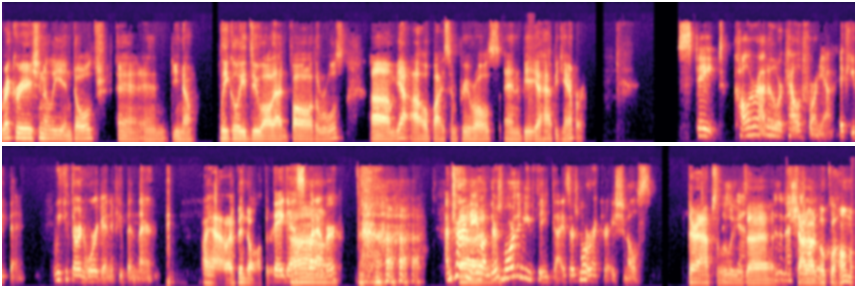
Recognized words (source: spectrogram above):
recreationally indulge and, and you know, legally do all that and follow all the rules, um, yeah, I'll buy some pre rolls and be a happy camper. State, Colorado or California, if you've been. We could throw in Oregon if you've been there. I have. I've been to all three. Vegas, Um, whatever. I'm trying to name Uh, them. There's more than you think, guys. There's more recreationals. there absolutely is a Isn't Michigan shout out? Oklahoma.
